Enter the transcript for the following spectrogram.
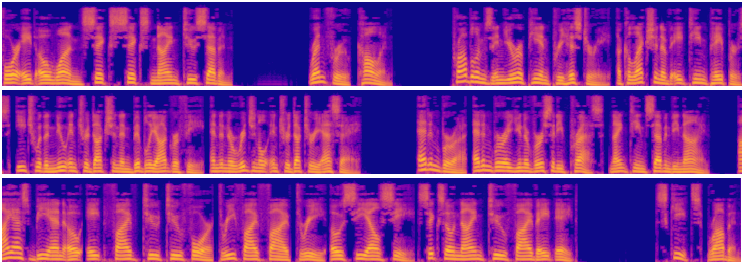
4801666927 Renfrew, Colin. Problems in European Prehistory, a collection of 18 papers, each with a new introduction and bibliography, and an original introductory essay. Edinburgh, Edinburgh University Press, 1979. ISBN 0-85224-355-3 OCLC 60925888 Skeates, Robin.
